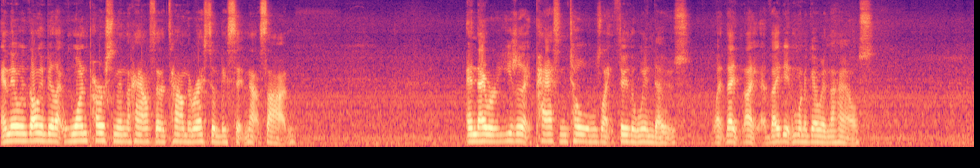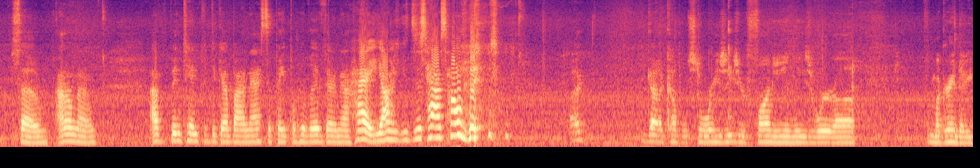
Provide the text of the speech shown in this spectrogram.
and there would only be like one person in the house at a time. The rest of them be sitting outside. And they were usually like passing tools like through the windows, like they like they didn't want to go in the house. So I don't know. I've been tempted to go by and ask the people who live there now, hey, y'all, is this house haunted? I got a couple stories. These are funny, and these were uh, from my granddaddy.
